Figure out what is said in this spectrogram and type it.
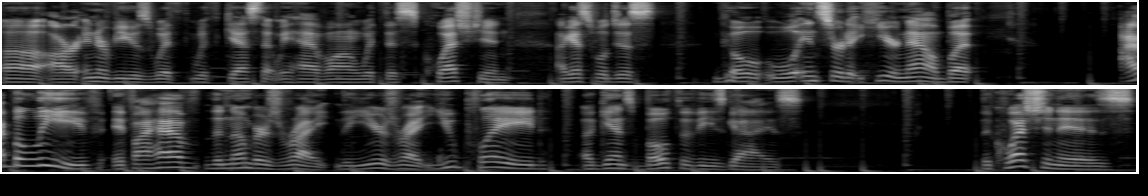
uh, our interviews with with guests that we have on with this question. I guess we'll just go. We'll insert it here now, but I believe if I have the numbers right, the years right, you played against both of these guys. The question is.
